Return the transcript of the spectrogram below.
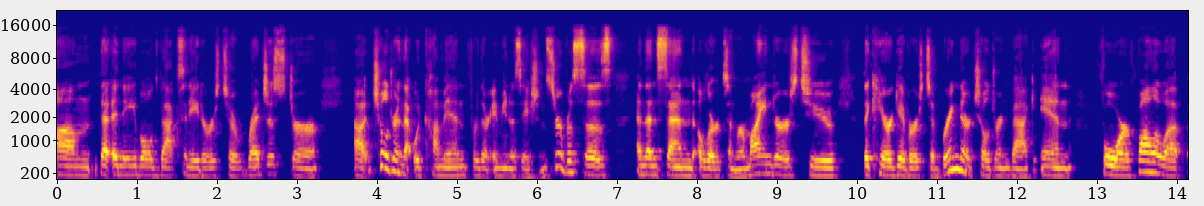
um, that enabled vaccinators to register uh, children that would come in for their immunization services and then send alerts and reminders to the caregivers to bring their children back in for follow-up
